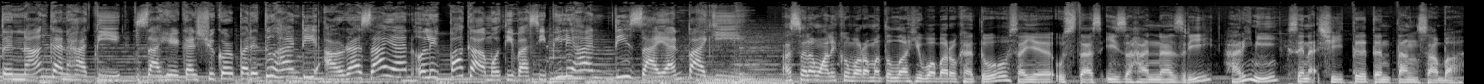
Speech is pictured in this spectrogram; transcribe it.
Tenangkan hati, zahirkan syukur pada Tuhan di Aura Zayan oleh pakar motivasi pilihan di Zayan Pagi. Assalamualaikum warahmatullahi wabarakatuh. Saya Ustaz Izahan Nazri. Hari ini saya nak cerita tentang sabar.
